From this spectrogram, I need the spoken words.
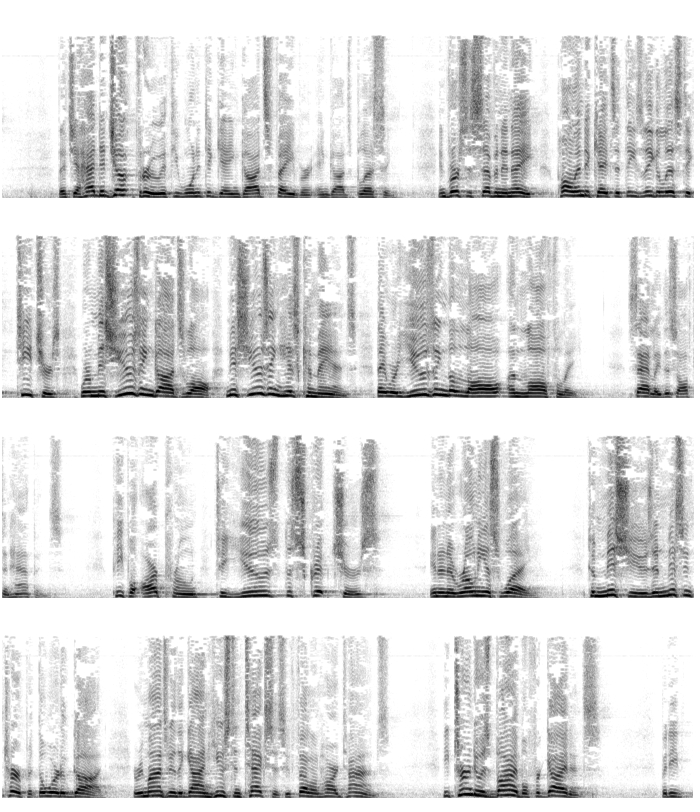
that you had to jump through if you wanted to gain God's favor and God's blessing. In verses 7 and 8, Paul indicates that these legalistic teachers were misusing God's law, misusing His commands. They were using the law unlawfully. Sadly, this often happens. People are prone to use the scriptures in an erroneous way, to misuse and misinterpret the Word of God. It reminds me of the guy in Houston, Texas who fell on hard times. He turned to his Bible for guidance, but he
